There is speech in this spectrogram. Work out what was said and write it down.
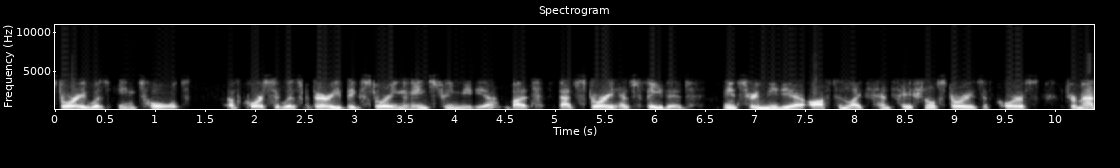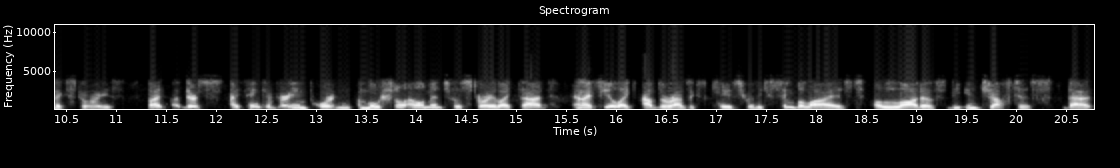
story was being told. Of course, it was a very big story in the mainstream media, but that story has faded mainstream media often likes sensational stories, of course, dramatic stories. But there's, I think, a very important emotional element to a story like that. And I feel like Abdelrazik's case really symbolized a lot of the injustice that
